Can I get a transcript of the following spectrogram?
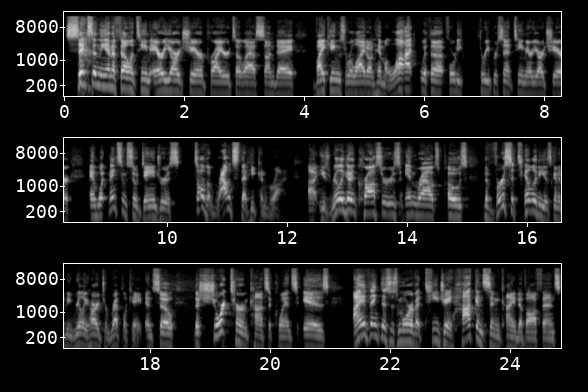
Six in the NFL and team air yard share prior to last Sunday. Vikings relied on him a lot with a 43% team air yard share. And what makes him so dangerous, it's all the routes that he can run. Uh, he's really good at crossers, in routes, posts. The versatility is going to be really hard to replicate. And so the short term consequence is I think this is more of a TJ Hockenson kind of offense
